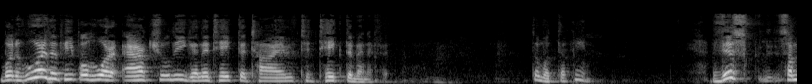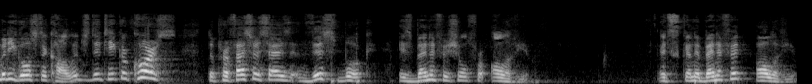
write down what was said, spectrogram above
But who are the people who are actually going to take the time to take the benefit? The muttaqeen. This, somebody goes to college, they take a course. The professor says, this book is beneficial for all of you. It's going to benefit all of you.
